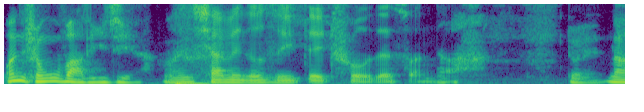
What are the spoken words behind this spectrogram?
完全无法理解。我们下面都是一堆 troll 在酸他。对，那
